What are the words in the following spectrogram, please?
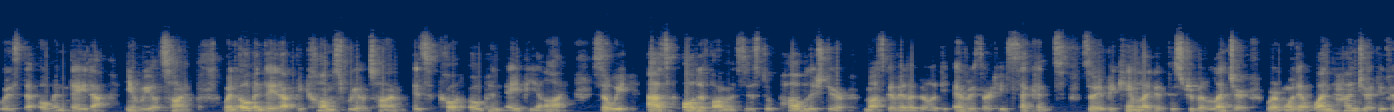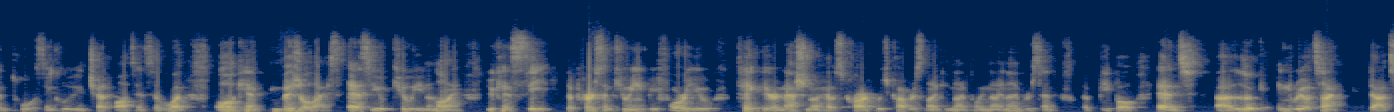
with the open data in real time. When open data becomes real time, it's called open API. So we ask all the pharmacists to publish their mask availability every 30 seconds. So it became like a distributed ledger where more than 100 different tools, including chatbots and so on, all can visualize as you queue in line. You can see the person queuing before you take their national health card, which covers 99.99% of people, and uh, look in real time that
